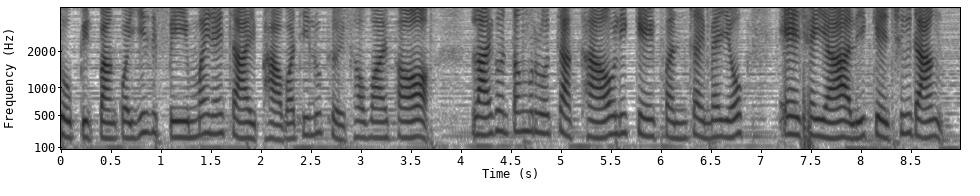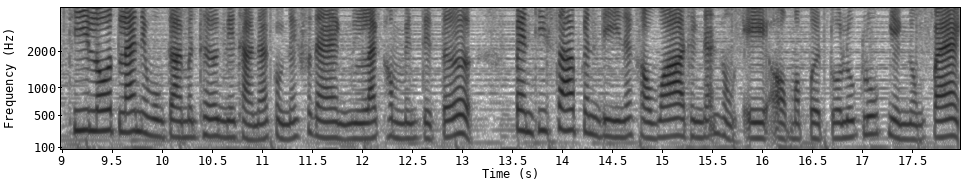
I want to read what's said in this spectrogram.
ถูกปิดบังกว่า 20 ปีไม่แน่ใจภาวะที่ลูกเขยเข้าไหว้พ่อ หลายคนต้องรู้จักเขาลิเกขวัญใจแม่ยก เอชายาลิเกชื่อดัง ที่โลดแล่นในวงการบันเทิงในฐานะของนักแสดงและคอมเมนเตเตอร์ เป็นที่ทราบกันดีนะคะว่าทางด้านของ A ออกมาเปิดตัวลูกๆ อย่างน้องแป้ง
